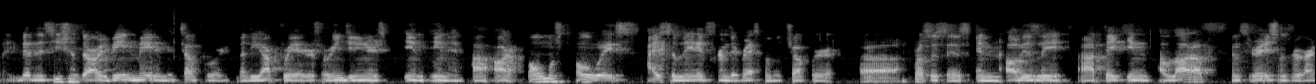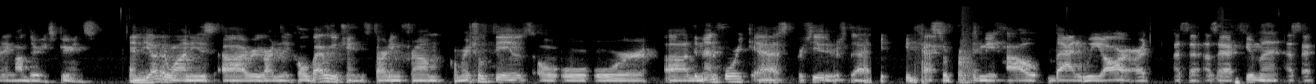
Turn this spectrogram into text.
like the decisions that are being made in the shop floor by the operators or engineers in in it uh, are almost always isolated from the rest of the shop floor. Uh, processes and obviously uh, taking a lot of considerations regarding on their experience. And the other one is uh, regarding the whole value chain, starting from commercial teams or, or, or uh, demand forecast procedures that it, it, has surprised me how bad we are as a, as a human, as a,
